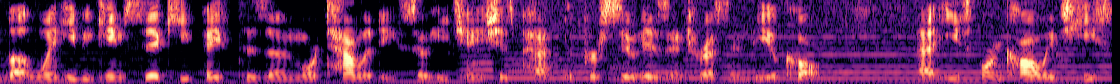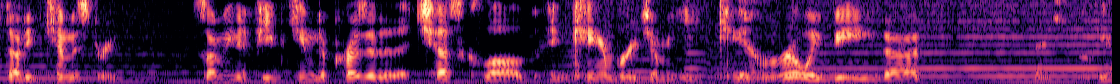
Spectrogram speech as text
But when he became sick, he faced his own mortality, so he changed his path to pursue his interest in the occult. At Eastbourne College, he studied chemistry. So, I mean, if he became the president of the chess club in Cambridge, I mean, he can't Yes. really be that. Smart.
